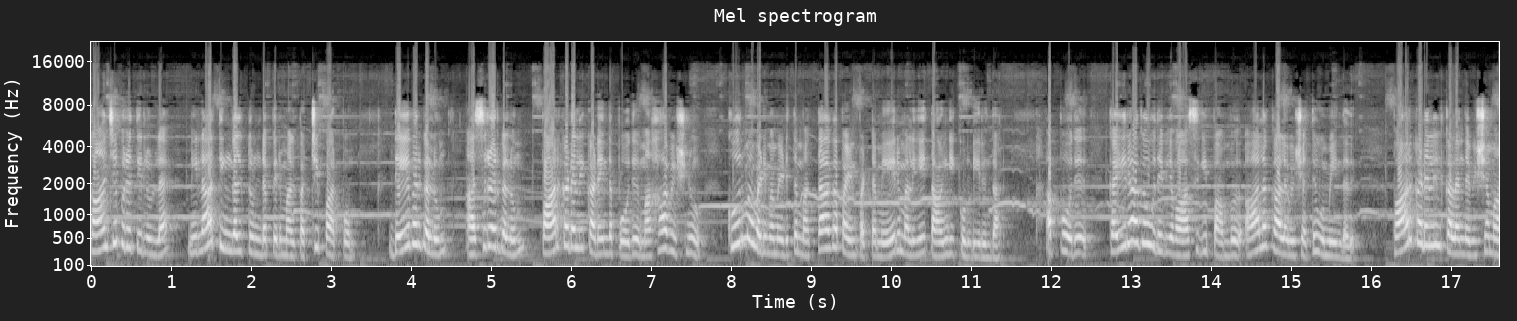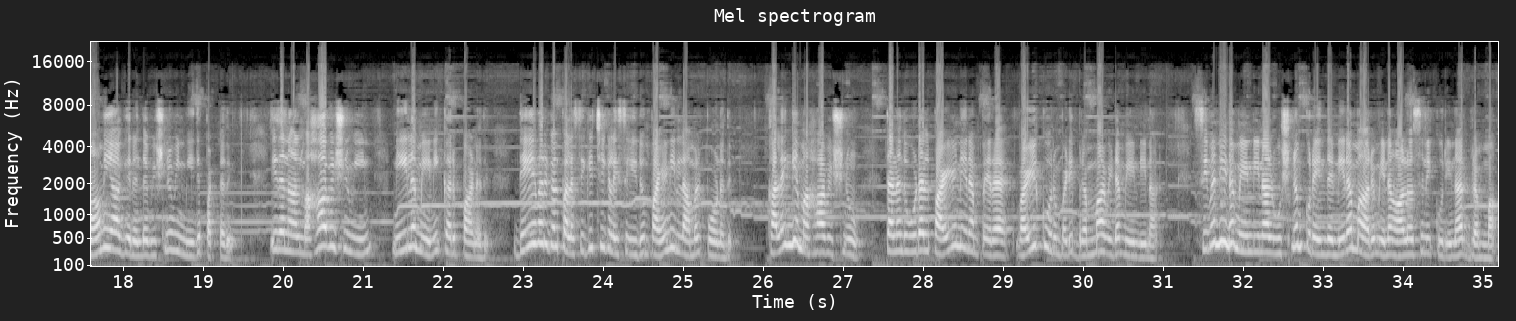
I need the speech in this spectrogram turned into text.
காஞ்சிபுரத்தில் உள்ள நிலா திங்கள் துண்ட பெருமாள் பற்றி பார்ப்போம். தேவர்களும் அசுரர்களும் பார்க்கடலை கடைந்த போது மகாவிஷ்ணு கூர்ம வடிவம் எடுத்து மத்தாக பயன்பட்ட மேருமலையை தாங்கிக் கொண்டிருந்தார். அப்போது கயிறாக உதவிய வாசுகி பாம்பு ஆலக்கால விஷத்தை உமிழ்ந்தது. பார்க்கடலில் கலந்த விஷம் ஆமையாக இருந்த விஷ்ணுவின் மீது பட்டது. இதனால் மகாவிஷ்ணுவின் நீலமேனி கருப்பானது. தேவர்கள் பல சிகிச்சைகளை செய்தும் பயனில்லாமல் போனது. கலங்கிய மகாவிஷ்ணு தனது உடல் பழைய நிறம் பெற வழி கூறும்படி பிரம்மாவிடம் வேண்டினார். சிவனிடம் வேண்டினால் உஷ்ணம் குறைந்து நிறம் மாறும் என ஆலோசனை கூறினார் பிரம்மா.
